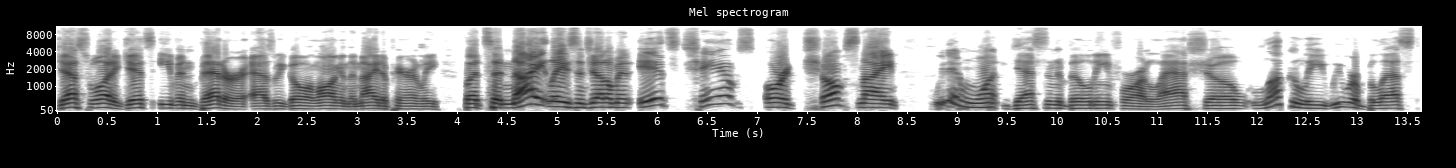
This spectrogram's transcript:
guess what? It gets even better as we go along in the night, apparently. But tonight, ladies and gentlemen, it's champs or chumps night. We didn't want guests in the building for our last show. Luckily, we were blessed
